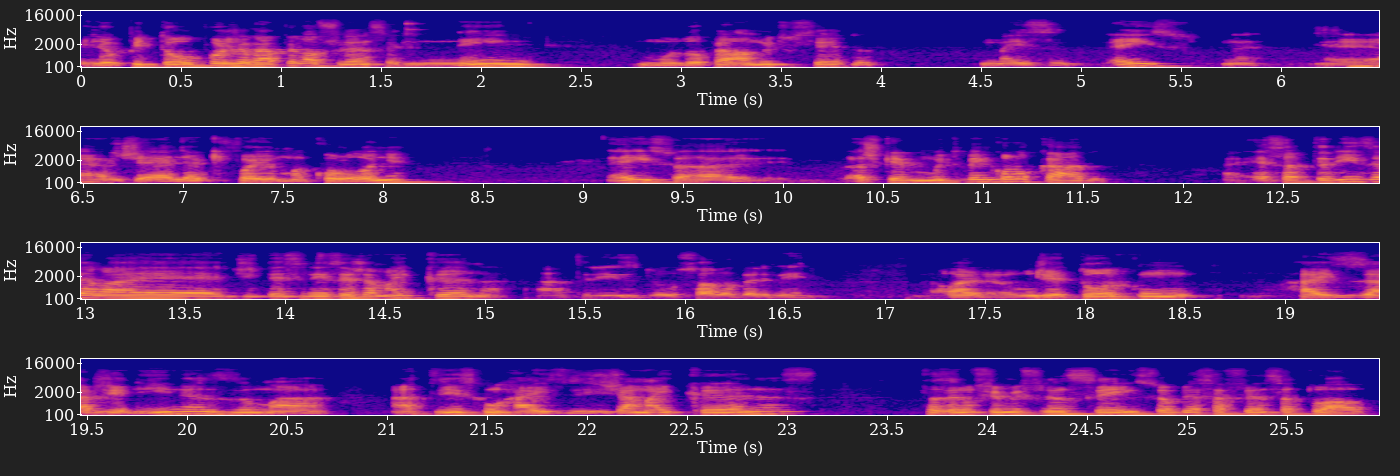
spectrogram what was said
Ele optou por jogar pela França, ele nem mudou para lá muito cedo, mas é isso, né? É a Argélia, que foi uma colônia, é isso, acho que é muito bem colocado. Essa atriz ela é de descendência jamaicana, a atriz do Solo Vermelho. Olha, um diretor com raízes argelinas, uma atriz com raízes jamaicanas, fazendo um filme francês sobre essa França atual.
